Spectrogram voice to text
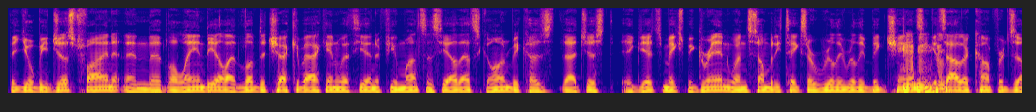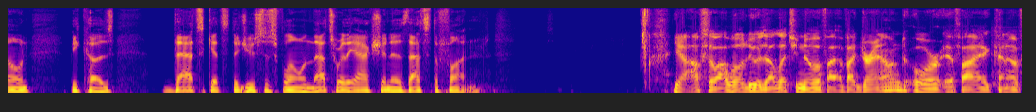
that you'll be just fine. And the, the land deal, I'd love to check you back in with you in a few months and see how that's going because that just it gets makes me grin when somebody takes a really really big chance and gets mm-hmm. out of their comfort zone because that's gets the juices flowing. That's where the action is. That's the fun. Yeah, so what I'll do is I'll let you know if I if I drowned or if I kind of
